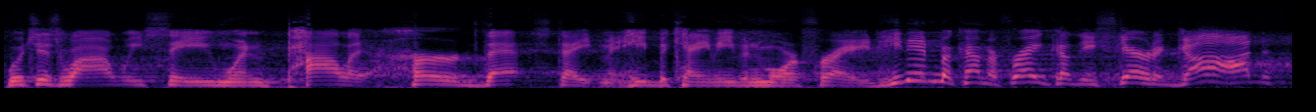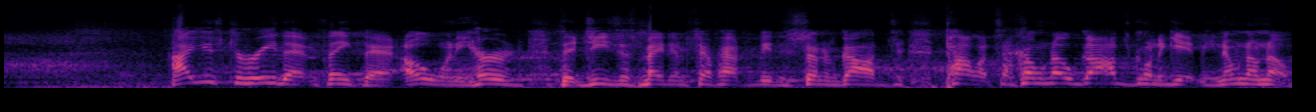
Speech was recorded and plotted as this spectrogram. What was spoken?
Which is why we see when Pilate heard that statement, he became even more afraid. He didn't become afraid because he's scared of God. I used to read that and think that, oh, when he heard that Jesus made himself out to be the Son of God, Pilate's like, oh no, God's going to get me. No, no, no.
